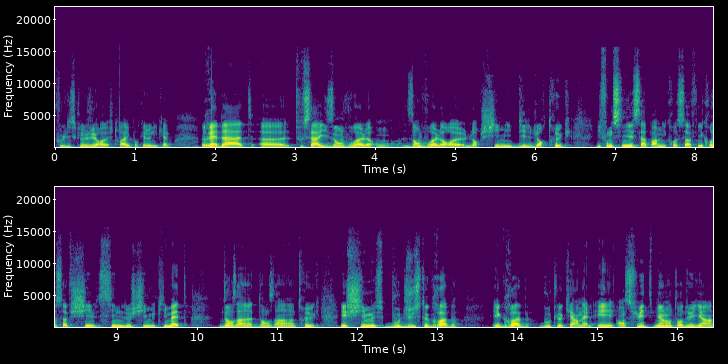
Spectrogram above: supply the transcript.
full disclosure, je travaille pour Canonical. Red Hat, euh, tout ça, ils envoient, envoient leur, euh, leur shim, ils buildent leur truc, ils font signer ça par Microsoft. Microsoft signe le shim qu'ils mettent dans un, dans un truc, et shim boot juste Grub, et Grub boot le kernel. Et ensuite, bien entendu, il y, a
